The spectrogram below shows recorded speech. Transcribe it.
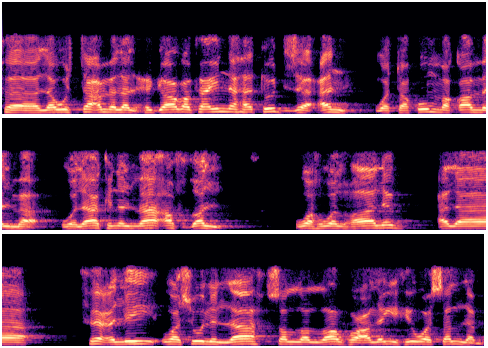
فلو استعمل الحجارة فإنها تجزى عنه وتقوم مقام الماء ولكن الماء أفضل وهو الغالب على فعل رسول الله صلى الله عليه وسلم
